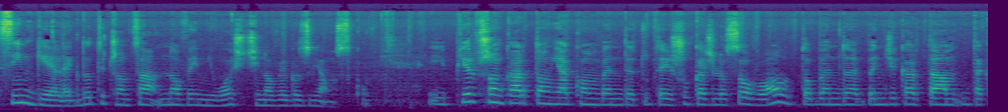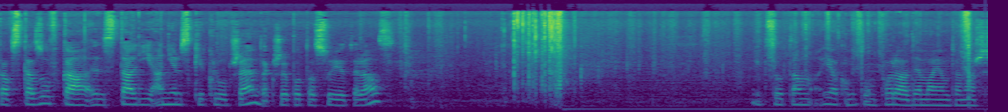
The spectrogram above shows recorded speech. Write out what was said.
singielek dotycząca nowej miłości, nowego związku. I pierwszą kartą, jaką będę tutaj szukać losowo, to będę, będzie karta, taka wskazówka stali anielskie klucze, także potasuję teraz. I co tam, jaką tą poradę mają te nasze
